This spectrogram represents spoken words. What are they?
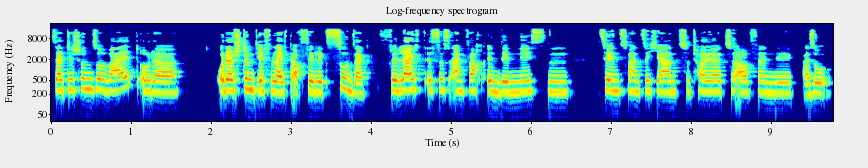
Seid ihr schon so weit oder, oder stimmt ihr vielleicht auch Felix zu und sagt, vielleicht ist es einfach in den nächsten 10, 20 Jahren zu teuer, zu aufwendig? Also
